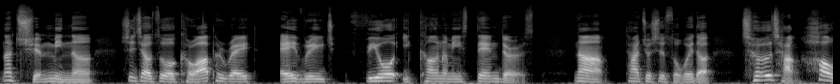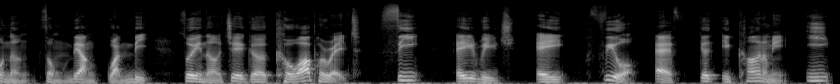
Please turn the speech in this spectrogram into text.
那全名呢是叫做 Cooperate Average Fuel Economy Standards，那它就是所谓的。车厂耗能总量管理，所以呢，这个 cooperate c average a fuel f 跟 economy e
